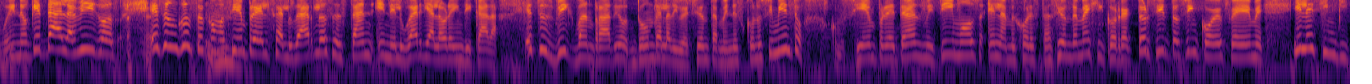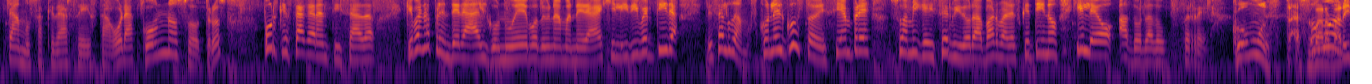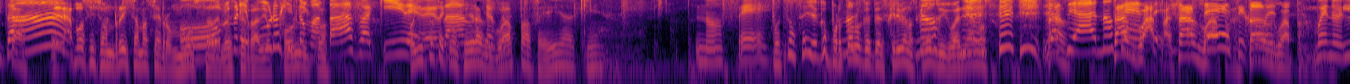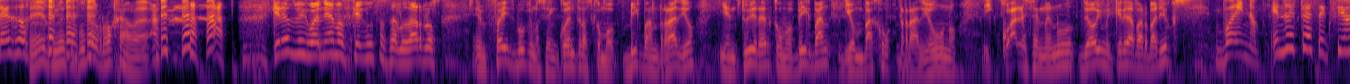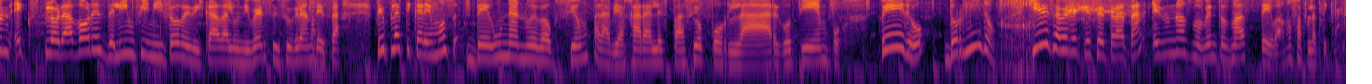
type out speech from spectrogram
Bueno, ¿qué tal amigos? Es un gusto como siempre el saludarlos. Están en el lugar y a la hora indicada. Esto es Big Bang Radio, donde la diversión también es conocimiento. Como siempre, transmitimos en la mejor estación de México, Reactor 105 FM, y les invitamos a quedarse esta hora con nosotros porque está garantizada que van a aprender algo nuevo de una manera ágil y divertida. Les saludamos con el gusto de siempre su amiga y servidora Bárbara Esquetino y Leo Adorado Ferrera. ¿Cómo estás, ¿Cómo Barbarita? estás? La voz y sonrisa más hermosa Hombre, puro radiofónico. Jitomatazo aquí, de Oye, ¿tú te verdad, consideras muchas guapa, fea aquí? No sé. Pues no sé, yo que por todo lo que te escriben los no sé. Estás, O sea, no estás sé, guapa, estás guapa, sí, estás joven. guapa. Bueno, y luego. Sí, se puso roja, ¿verdad? Queridos biguanianos, qué gusto saludarlos. En Facebook nos encuentras como Big Bang Radio y en Twitter como Big Bang-Radio 1. ¿Y cuál es el menú de hoy, mi querida Barbariux? Bueno, en nuestra sección Exploradores del Infinito, dedicada al universo y su grandeza, te platicaremos de una nueva opción para viajar al espacio por largo tiempo, pero ¿Quieres saber de qué se trata? En unos momentos más te vamos a platicar.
